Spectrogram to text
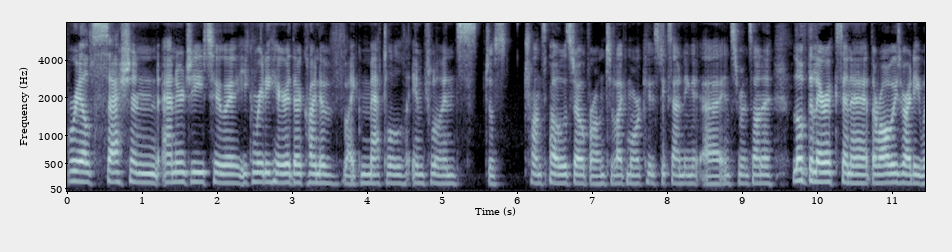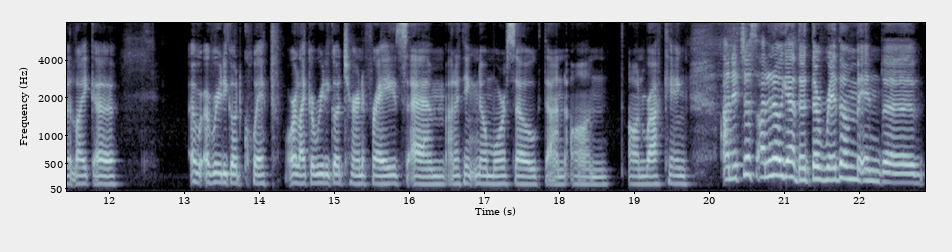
real session energy to it. You can really hear their kind of like metal influence just transposed over onto like more acoustic sounding uh, instruments on it. Love the lyrics in it. They're always ready with like a a, a really good quip or like a really good turn of phrase. Um, and I think no more so than on on Rat King, And it just I don't know, yeah, the the rhythm in the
